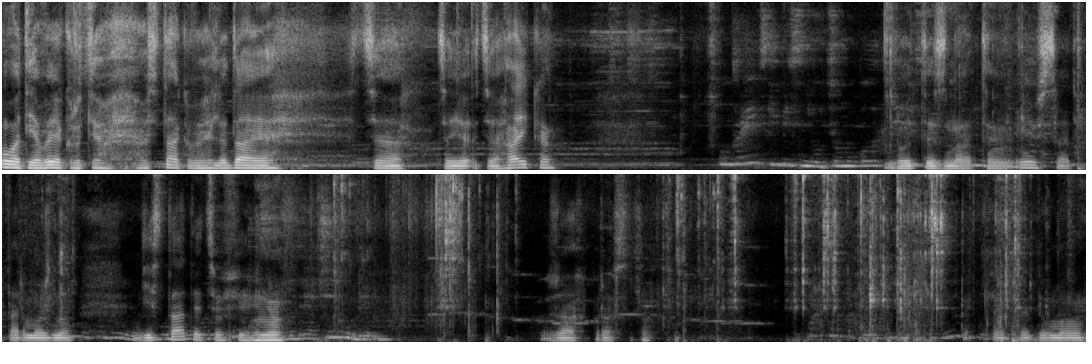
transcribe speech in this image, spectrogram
От я викрутив. Ось так виглядає ця, ця, ця гайка. Будете знати. І все. Тепер можна дістати цю фігню. Жах просто. Так я придумав,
